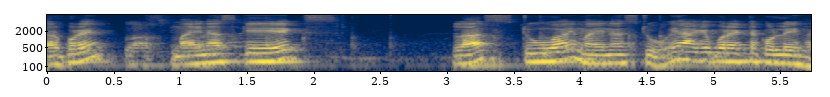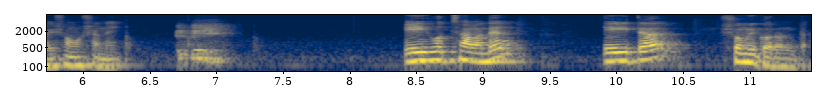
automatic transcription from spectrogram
তারপরে minus K X plus two Y minus two এই আগে পরে একটা করলেই হয় সমস্যা নেই। এই হচ্ছে আমাদের এইটার সমীকরণটা।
